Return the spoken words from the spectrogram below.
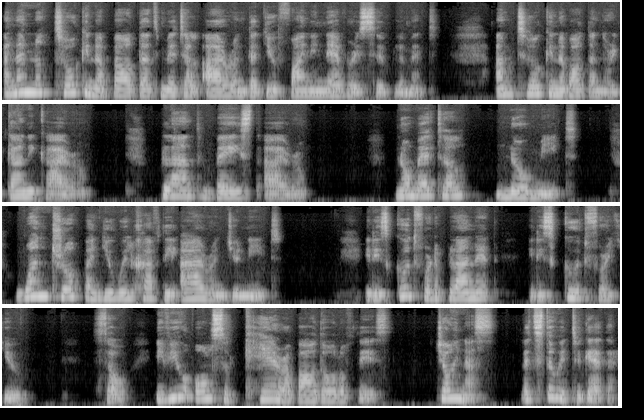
And I'm not talking about that metal iron that you find in every supplement. I'm talking about an organic iron, plant based iron. No metal, no meat. One drop and you will have the iron you need. It is good for the planet, it is good for you. So, if you also care about all of this, join us. Let's do it together.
